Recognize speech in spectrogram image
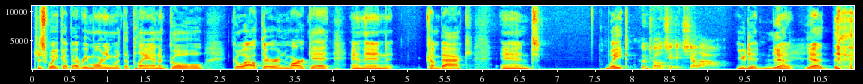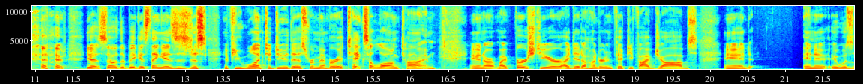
Just wake up every morning with a plan, a goal, go out there and market and then come back and wait. Who told you to chill out? You did. Yeah. Yeah. yeah. So the biggest thing is, is just if you want to do this, remember it takes a long time. And our, my first year, I did 155 jobs and and it, it was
